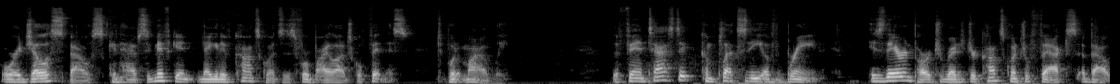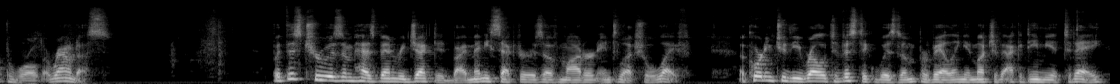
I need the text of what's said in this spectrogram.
or a jealous spouse can have significant negative consequences for biological fitness, to put it mildly. The fantastic complexity of the brain is there in part to register consequential facts about the world around us. But this truism has been rejected by many sectors of modern intellectual life. According to the relativistic wisdom prevailing in much of academia today,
